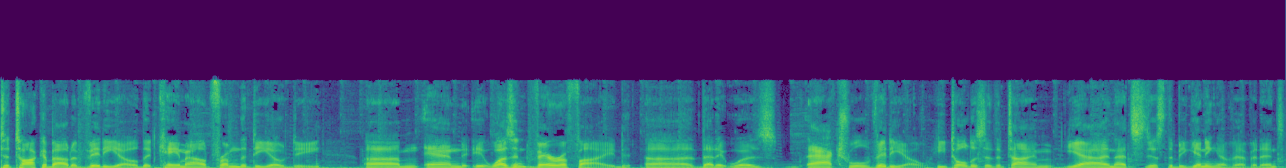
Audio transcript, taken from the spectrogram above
to talk about a video that came out from the DoD. Um, and it wasn't verified uh, that it was actual video. He told us at the time, yeah, and that's just the beginning of evidence.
